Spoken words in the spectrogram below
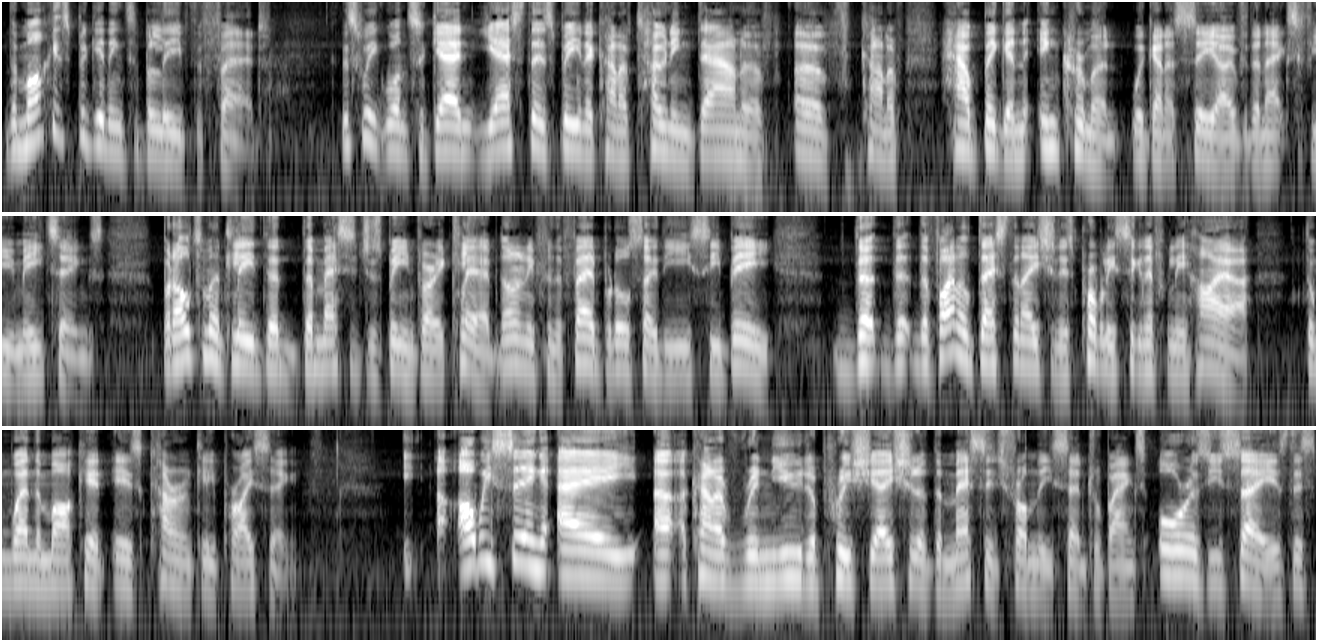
the market's beginning to believe the Fed. This week, once again, yes, there's been a kind of toning down of, of kind of how big an increment we're going to see over the next few meetings. But ultimately, the, the message has been very clear, not only from the Fed, but also the ECB, that the, the final destination is probably significantly higher than when the market is currently pricing are we seeing a, a kind of renewed appreciation of the message from these central banks, or as you say, is this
